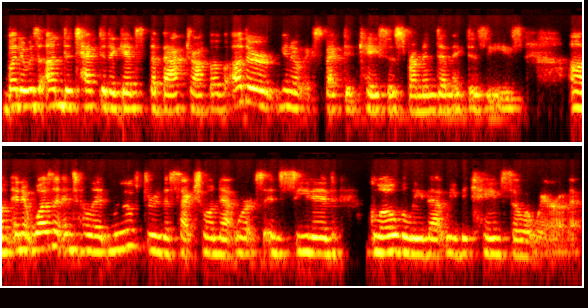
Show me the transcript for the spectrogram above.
but it was undetected against the backdrop of other, you know, expected cases from endemic disease. Um, and it wasn't until it moved through the sexual networks and seeded globally that we became so aware of it.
